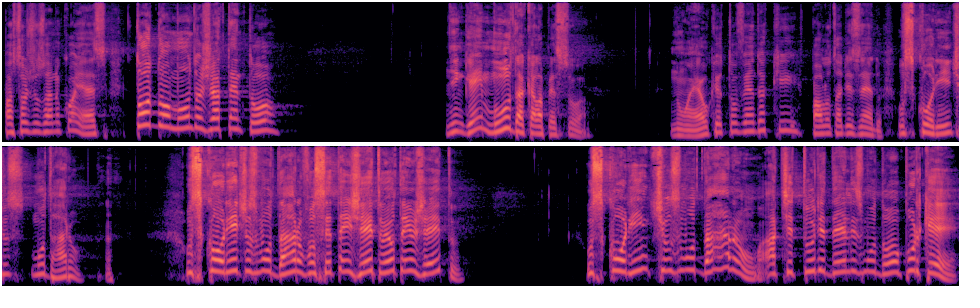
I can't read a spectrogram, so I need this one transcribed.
pastor José não conhece. Todo mundo já tentou. Ninguém muda aquela pessoa. Não é o que eu estou vendo aqui. Paulo está dizendo. Os coríntios mudaram. Os coríntios mudaram. Você tem jeito, eu tenho jeito. Os coríntios mudaram. A atitude deles mudou. Por quê?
